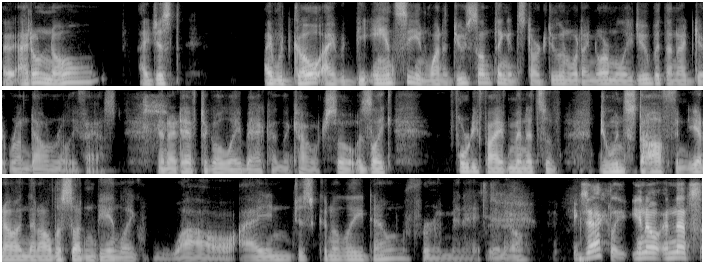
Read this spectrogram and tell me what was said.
I, I don't know. I just I would go, I would be antsy and want to do something and start doing what I normally do, but then I'd get run down really fast and I'd have to go lay back on the couch. So it was like 45 minutes of doing stuff and you know, and then all of a sudden being like, wow, I'm just gonna lay down for a minute, you know? Exactly. You know, and that's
